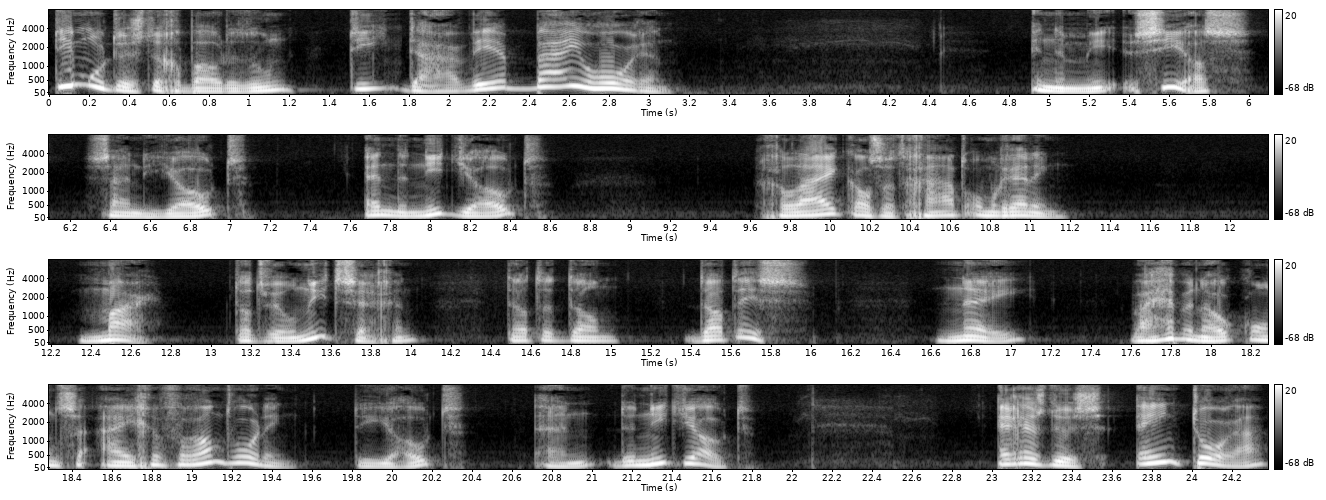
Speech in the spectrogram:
die moet dus de geboden doen die daar weer bij horen. In de Messias zijn de Jood en de niet-Jood gelijk als het gaat om redding. Maar dat wil niet zeggen dat het dan dat is. Nee, wij hebben ook onze eigen verantwoording, de Jood en de niet-Jood. Er is dus één Torah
